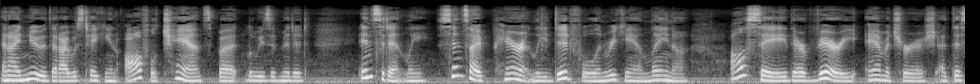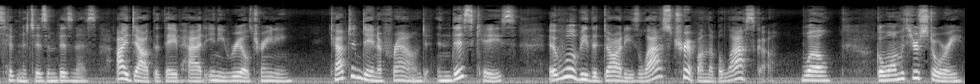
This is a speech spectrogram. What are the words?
and I knew that I was taking an awful chance, but Louise admitted, Incidentally, since I apparently did fool Enrique and Lena, I'll say they're very amateurish at this hypnotism business. I doubt that they've had any real training. Captain Dana frowned. In this case, it will be the Dottie's last trip on the Balaska. Well, go on with your story.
